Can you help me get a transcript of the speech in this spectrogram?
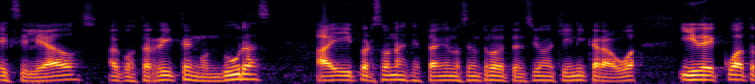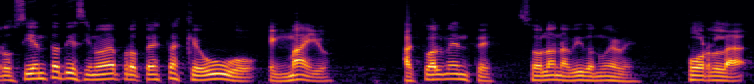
exiliados a Costa Rica, en Honduras, hay personas que están en los centros de detención aquí en Nicaragua y de 419 protestas que hubo en mayo, actualmente solo han habido nueve por la,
